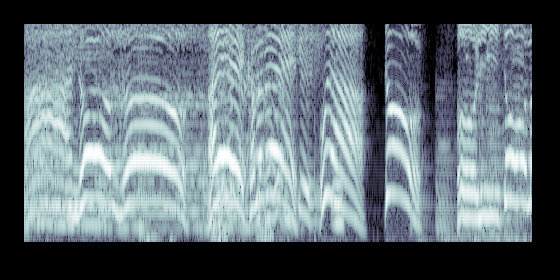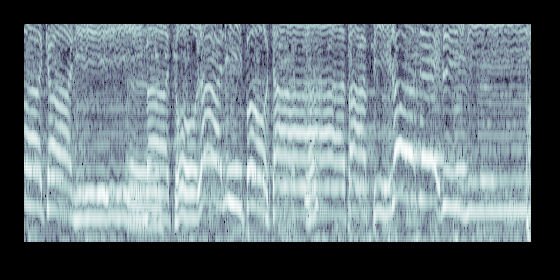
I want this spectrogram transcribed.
¡Ah, no, no! ¡Ale, cámbiame! ¡Una, dos! ¡Olito macani, pota, papiro de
